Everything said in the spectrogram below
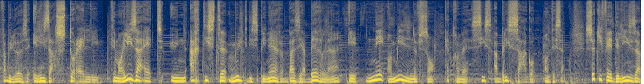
fabuleuse Elisa Storelli. Elisa est une artiste multidisciplinaire basée à Berlin et née en 1986 à Brissago, en Tessin. Ce qui fait d'Elisa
